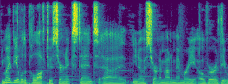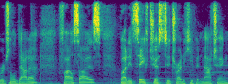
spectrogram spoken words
You might be able to pull off to a certain extent, uh, you know, a certain amount of memory over the original data file size, but it's safe just to try to keep it matching.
